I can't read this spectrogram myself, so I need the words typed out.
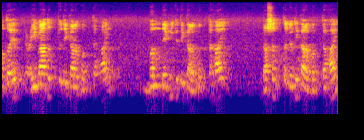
অতএব ইবাদত যদি কারও করতে হয়, বন্দেগি যদি কারও করতে হয়, দাসত্ব যদি কারও করতে হয়,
